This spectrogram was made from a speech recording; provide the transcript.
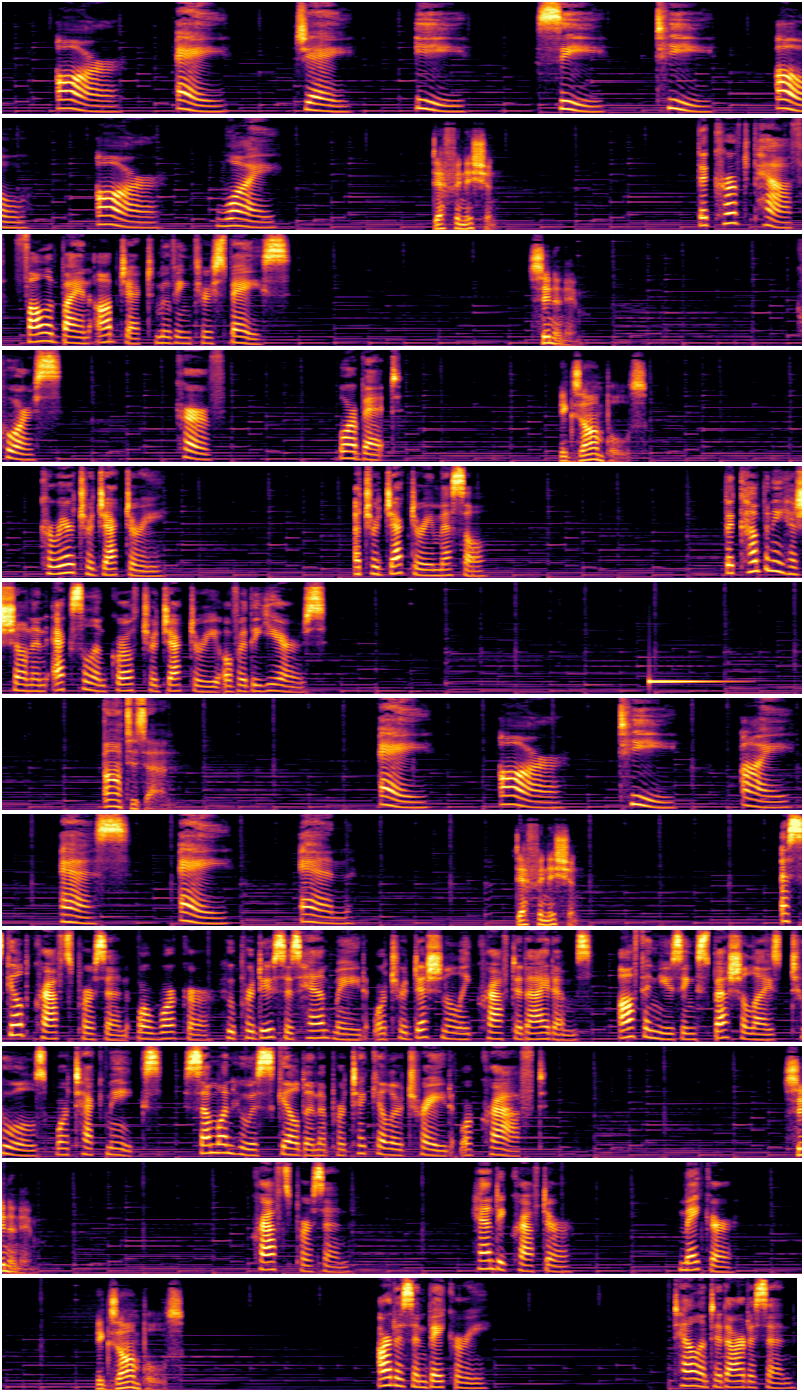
R A J E C T O R Y Definition. The curved path followed by an object moving through space. Synonym. Course. Curve. Orbit Examples. Career trajectory. A trajectory missile. The company has shown an excellent growth trajectory over the years. Artisan. A. R T I S A N. Definition. A skilled craftsperson or worker who produces handmade or traditionally crafted items, often using specialized tools or techniques. Someone who is skilled in a particular trade or craft. Synonym. Craftsperson, Handicrafter, Maker, Examples. Artisan bakery, Talented artisan.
